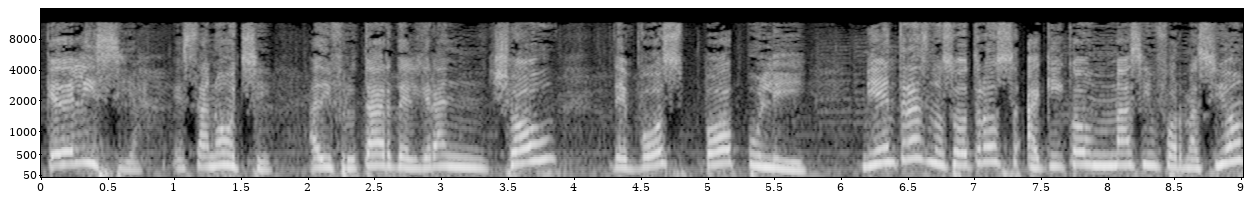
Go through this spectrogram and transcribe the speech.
Qué delicia esta noche a disfrutar del gran show de Voz Populi. Mientras nosotros aquí con más información,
